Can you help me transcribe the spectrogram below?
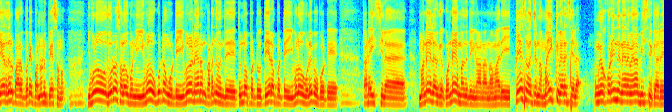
தேர்தல் பரப்புரை பண்ணணும்னு பேசணும். இவ்வளோ தூரம் செலவு பண்ணி இவ்வளோ கூட்டம் கூட்டி இவ்வளோ நேரம் கடந்து வந்து துன்பப்பட்டு துயரப்பட்டு இவ்வளோ உழைப்பை போட்டு கடைசியில் மண்டையில் இருக்க கொண்டையை மறந்துட்டீங்கன்னா அந்த மாதிரி பேச வச்சுருந்த மைக்கு வேலை செய்யலை. மிக குறைந்த நேரமே தான் பேசியிருக்காரு.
